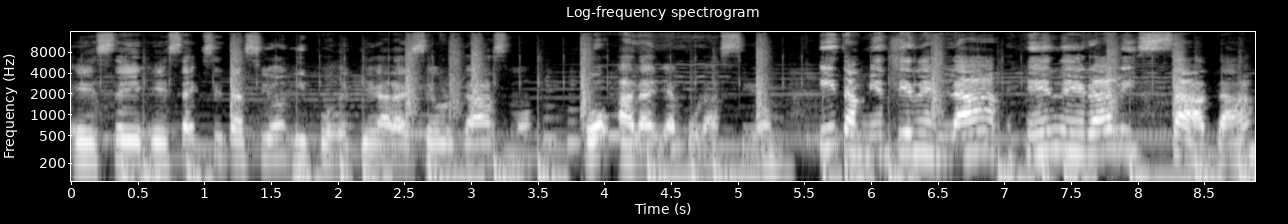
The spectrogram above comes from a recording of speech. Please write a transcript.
ese, esa excitación y poder llegar a ese orgasmo o a la eyaculación. Y también tienes la generalizada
